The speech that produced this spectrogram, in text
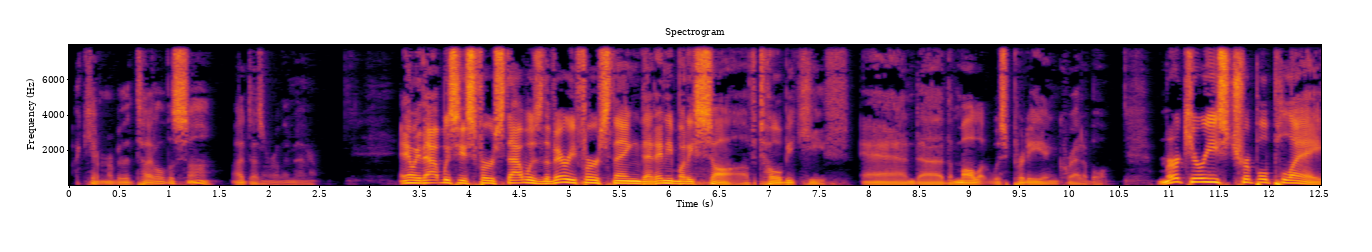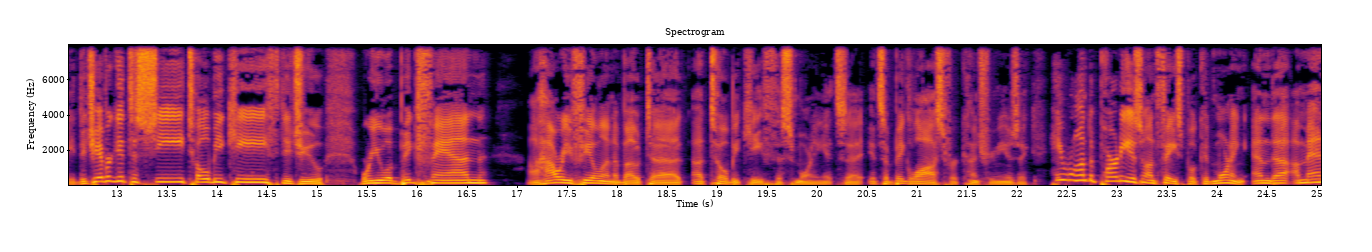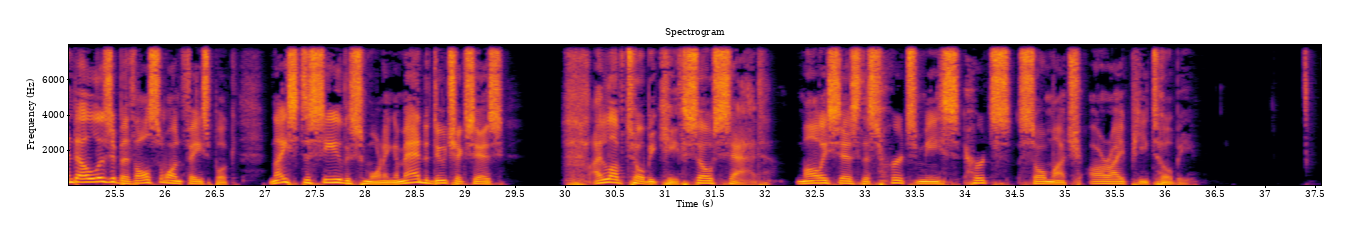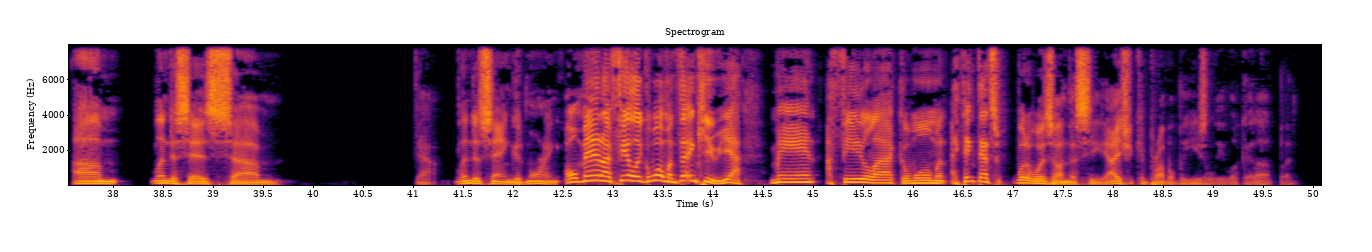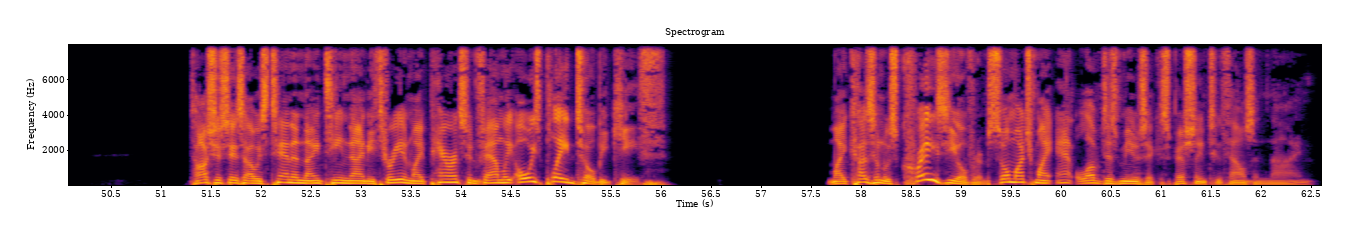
I can't remember the title of the song. It doesn't really matter. Anyway, that was his first. That was the very first thing that anybody saw of Toby Keith, and uh, the mullet was pretty incredible. Mercury's triple play. Did you ever get to see Toby Keith? Did you? Were you a big fan? Uh, how are you feeling about uh, uh, Toby Keith this morning? It's a it's a big loss for country music. Hey, Rhonda Party is on Facebook. Good morning, and uh, Amanda Elizabeth also on Facebook. Nice to see you this morning. Amanda Duchik says, "I love Toby Keith. So sad." Molly says this hurts me hurts so much. R.I.P. Toby. Um, Linda says, um, yeah, Linda's saying good morning. Oh man, I feel like a woman. Thank you. Yeah, man, I feel like a woman. I think that's what it was on the C. I should, could probably easily look it up, but. Tasha says I was 10 in 1993 and my parents and family always played Toby Keith. My cousin was crazy over him, so much my aunt loved his music, especially in 2009.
